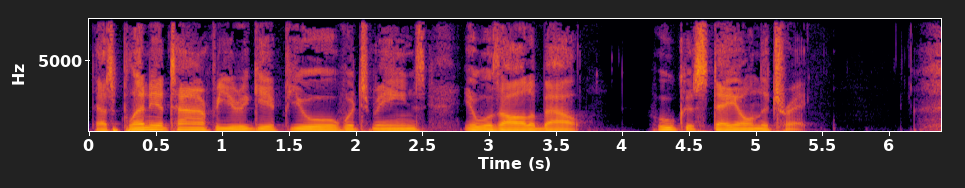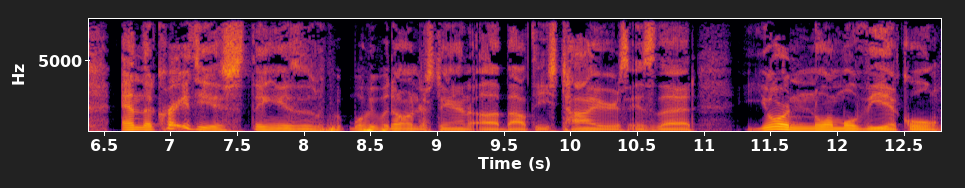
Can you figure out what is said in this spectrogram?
that's plenty of time for you to get fuel, which means it was all about who could stay on the track. And the craziest thing is, is what people don't understand about these tires is that your normal vehicle,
